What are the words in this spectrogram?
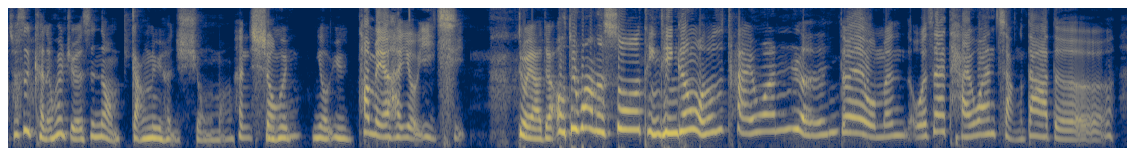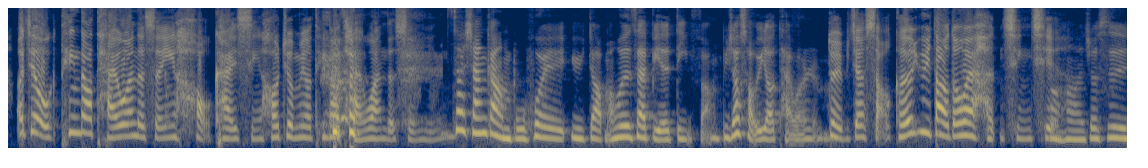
就是可能会觉得是那种港女很凶吗？很凶，你有遇？他们也很有义气。对啊，对哦，对，忘了说，婷婷跟我都是台湾人。对我们，我在台湾长大的，而且我听到台湾的声音好开心，好久没有听到台湾的声音。在香港不会遇到吗？或者在别的地方比较少遇到台湾人吗？对，比较少，可是遇到都会很亲切，就是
